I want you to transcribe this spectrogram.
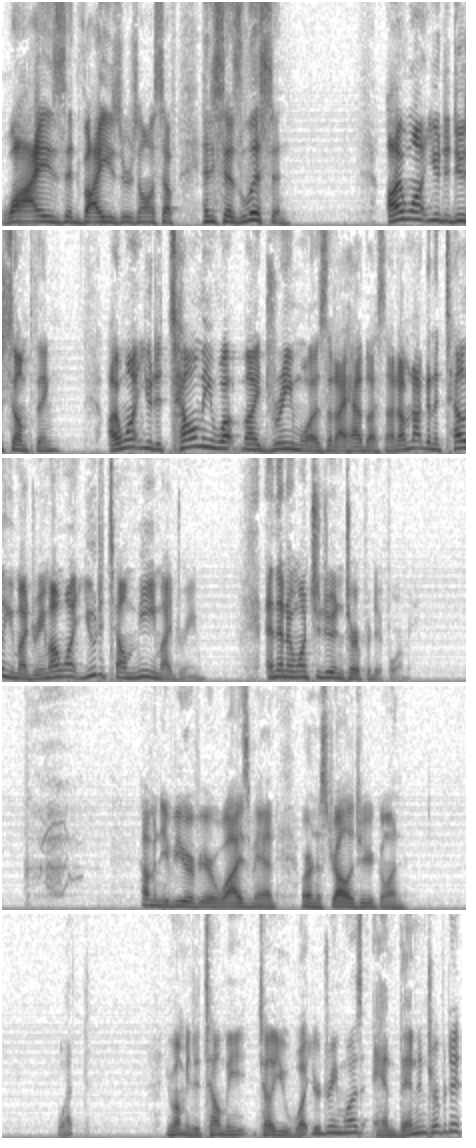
wise advisors, all that stuff. And he says, Listen, I want you to do something. I want you to tell me what my dream was that I had last night. I'm not going to tell you my dream. I want you to tell me my dream. And then I want you to interpret it for me. How many of you, if you're a wise man or an astrologer, you're going, What? You want me to tell me tell you what your dream was and then interpret it?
